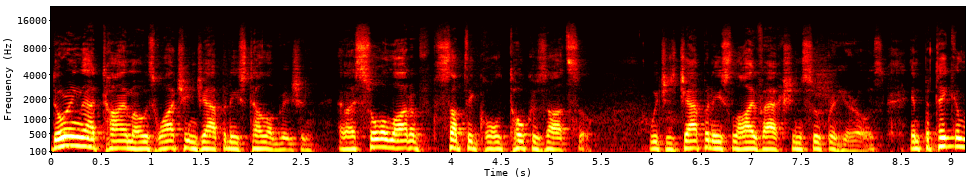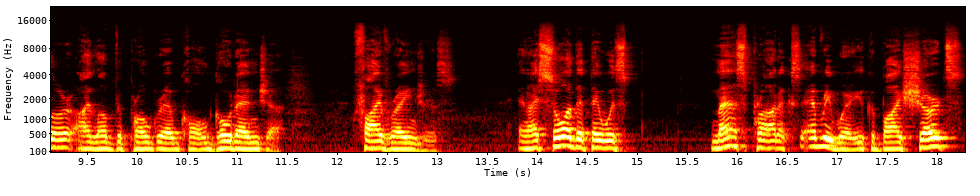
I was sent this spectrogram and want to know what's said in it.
during that time, I was watching Japanese television and I saw a lot of something called tokusatsu, which is Japanese live action superheroes. In particular, I loved a program called Gorenger, Five Rangers. And I saw that there was mass products everywhere. You could buy shirts,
